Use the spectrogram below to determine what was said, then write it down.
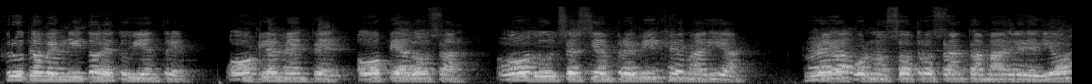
fruto bendito de tu vientre, oh clemente, oh piadosa, oh dulce siempre Virgen María. Ruega por nosotros, Santa Madre de Dios,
